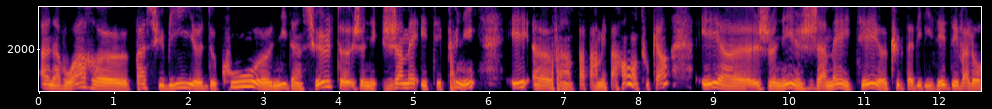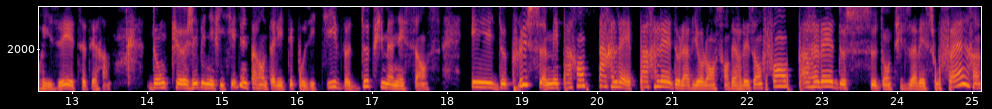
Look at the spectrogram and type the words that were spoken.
à n'avoir euh, pas subi euh, de coups euh, ni d'insultes. Je n'ai jamais été punie et enfin pas par mes parents en tout cas, et je n'ai jamais été culpabilisée, dévalorisée, etc. Donc j'ai bénéficié d'une parentalité positive depuis ma naissance. Et de plus, mes parents parlaient, parlaient de la violence envers les enfants, parlaient de ce dont ils avaient souffert.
